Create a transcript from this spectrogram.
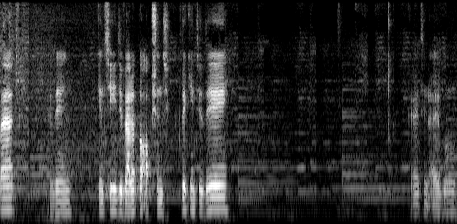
back and then you can see developer options. Click into there. Okay it's enabled.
